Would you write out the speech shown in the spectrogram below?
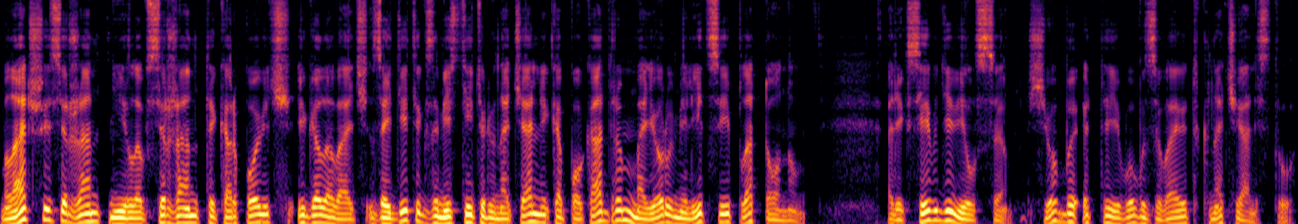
«Младший сержант Нилов, сержанты Карпович и Головач, зайдите к заместителю начальника по кадрам майору милиции Платону». Алексей удивился, что бы это его вызывают к начальству.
